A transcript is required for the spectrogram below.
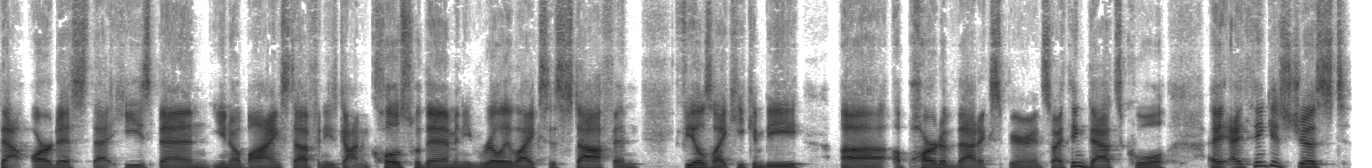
that artist that he's been, you know, buying stuff and he's gotten close with him and he really likes his stuff and feels like he can be uh, a part of that experience. So I think that's cool. I, I think it's just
